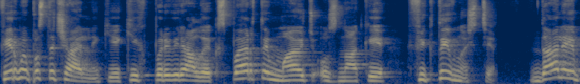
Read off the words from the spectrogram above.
Фірми-постачальники, яких перевіряли експерти, мають ознаки фіктивності. Далі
